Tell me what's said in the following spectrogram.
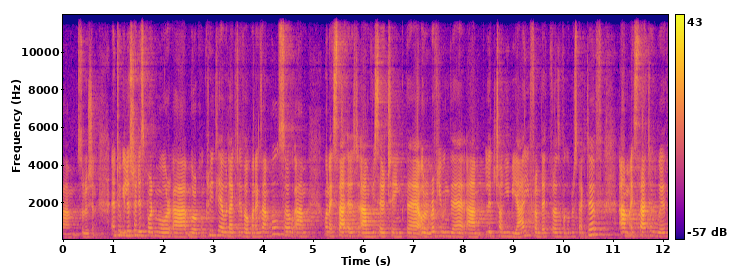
um, solution. And to illustrate this point more, uh, more concretely, I would like to evoke one example. So um, when I started um, researching the, or reviewing the um, literature on UBI from the philosophical perspective, um, I started with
